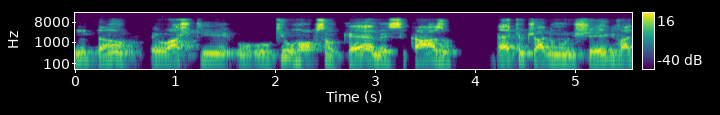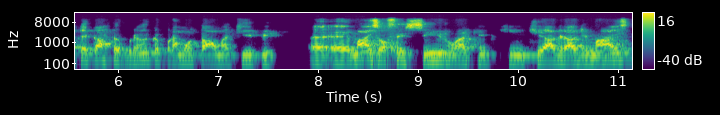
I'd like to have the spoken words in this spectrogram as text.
Então, eu acho que o, o que o Robson quer nesse caso é que o Thiago Nunes chegue, vai ter carta branca para montar uma equipe é, é, mais ofensiva, uma equipe que, que agrade mais,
